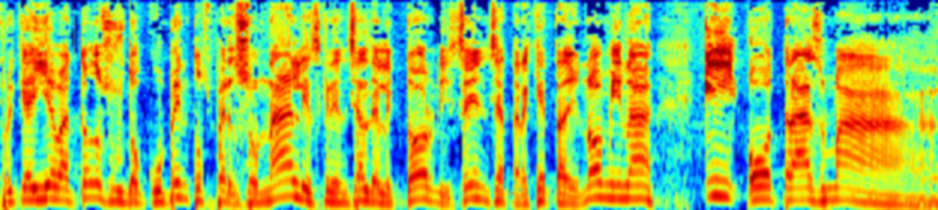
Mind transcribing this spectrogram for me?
porque ahí lleva todos sus documentos personales credencial de lector licencia tarjeta de nómina y otras más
